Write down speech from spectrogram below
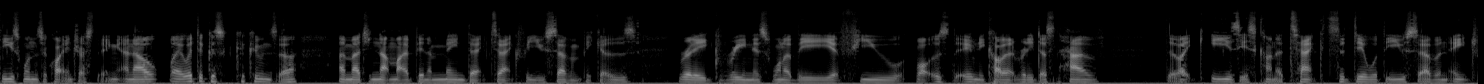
These ones are quite interesting. And now like, with the Kakunsa, I imagine that might have been a main deck tech for U7 because really green is one of the few well it was the only colour that really doesn't have the like easiest kind of tech to deal with the U7 eight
